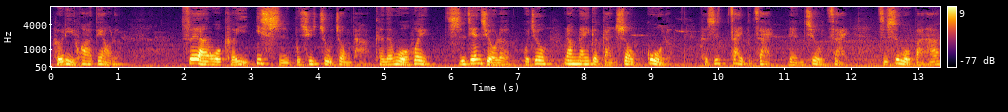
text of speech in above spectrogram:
合理化掉了，虽然我可以一时不去注重它，可能我会时间久了，我就让那一个感受过了。可是在不在，人就在，只是我把它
